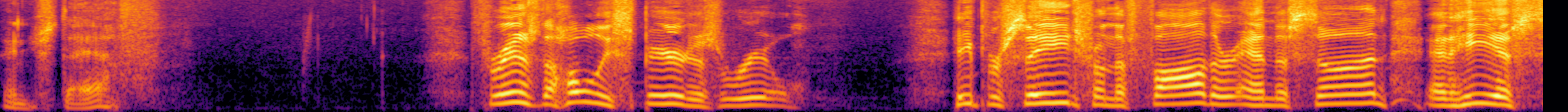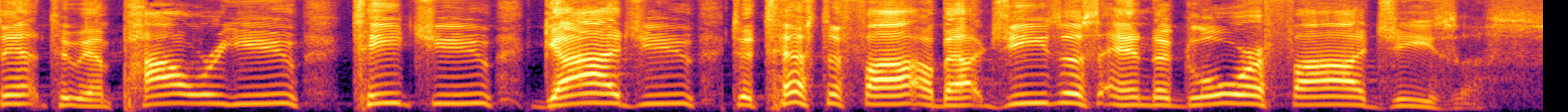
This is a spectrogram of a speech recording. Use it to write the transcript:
and your staff. Friends, the Holy Spirit is real. He proceeds from the Father and the Son, and He is sent to empower you, teach you, guide you, to testify about Jesus and to glorify Jesus.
